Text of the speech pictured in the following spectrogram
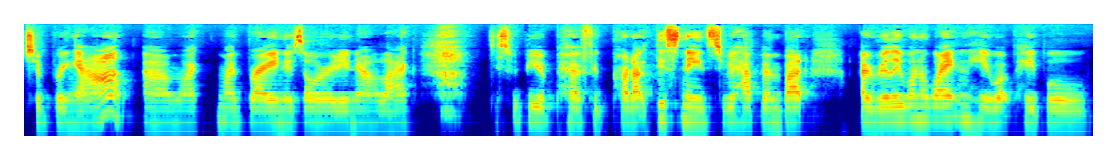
to bring out. Um, like my brain is already now like, this would be a perfect product. This needs to happen. But I really want to wait and hear what people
